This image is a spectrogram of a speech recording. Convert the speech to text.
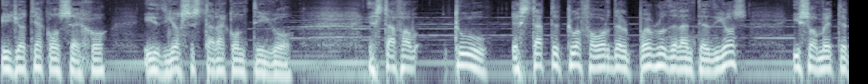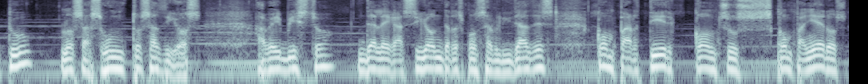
y yo te aconsejo y Dios estará contigo. Tú, estate tú a favor del pueblo delante de Dios y somete tú los asuntos a Dios. ¿Habéis visto? Delegación de responsabilidades, compartir con sus compañeros,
